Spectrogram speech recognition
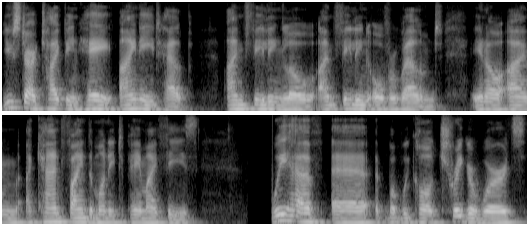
you start typing, hey, I need help I'm feeling low, I'm feeling overwhelmed, you know, I'm I can't find the money to pay my fees. We have uh, what we call trigger words,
